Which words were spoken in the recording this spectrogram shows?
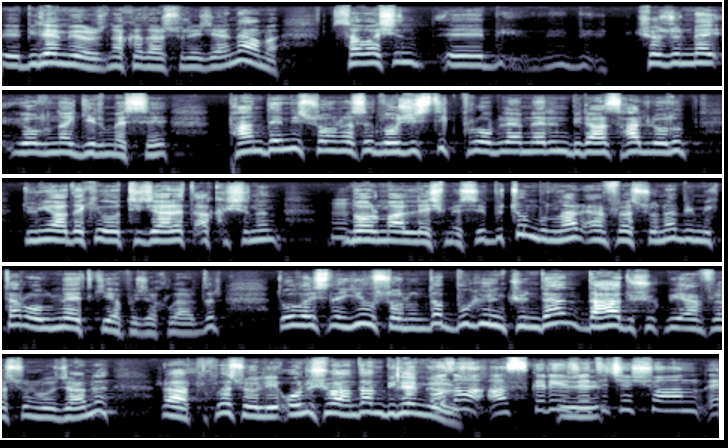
e, bilemiyoruz ne kadar süreceğini ama savaşın e, çözülme yoluna girmesi, pandemi sonrası lojistik problemlerin biraz hallolup dünyadaki o ticaret akışının normalleşmesi bütün bunlar enflasyona bir miktar olumlu etki yapacaklardır. Dolayısıyla yıl sonunda bugünkünden daha düşük bir enflasyon olacağını rahatlıkla söyleyeyim. Onu şu andan O bilemiyoruz. zaman asgari ücret Ee, için şu an e,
